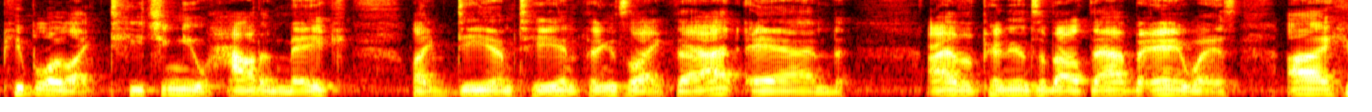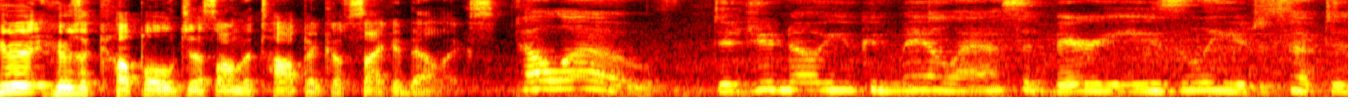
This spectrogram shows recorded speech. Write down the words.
people are like teaching you how to make like DMT and things like that. And I have opinions about that. But anyways, uh, here, here's a couple just on the topic of psychedelics. Hello. Did you know you can mail acid very easily? You just have to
